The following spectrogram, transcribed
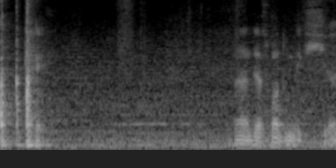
Okay. I just want to make sure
